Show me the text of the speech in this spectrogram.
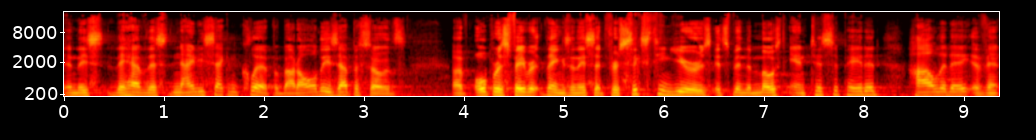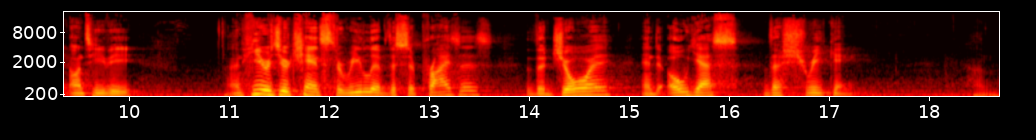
and they, they have this 90 second clip about all these episodes of Oprah's favorite things. And they said, for 16 years, it's been the most anticipated holiday event on TV. And here's your chance to relive the surprises, the joy, and oh, yes, the shrieking. Um,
